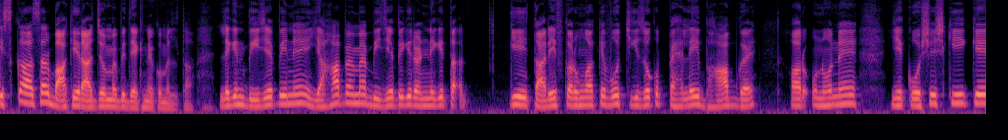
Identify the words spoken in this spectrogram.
इसका असर बाकी राज्यों में भी देखने को मिलता। लेकिन बीजेपी ने, यहाँ पर मैं बीजेपी की रणनीति की तारीफ़ करूँगा कि वो चीज़ों को पहले ही भाप गए। और उन्होंने ये कोशिश की कि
